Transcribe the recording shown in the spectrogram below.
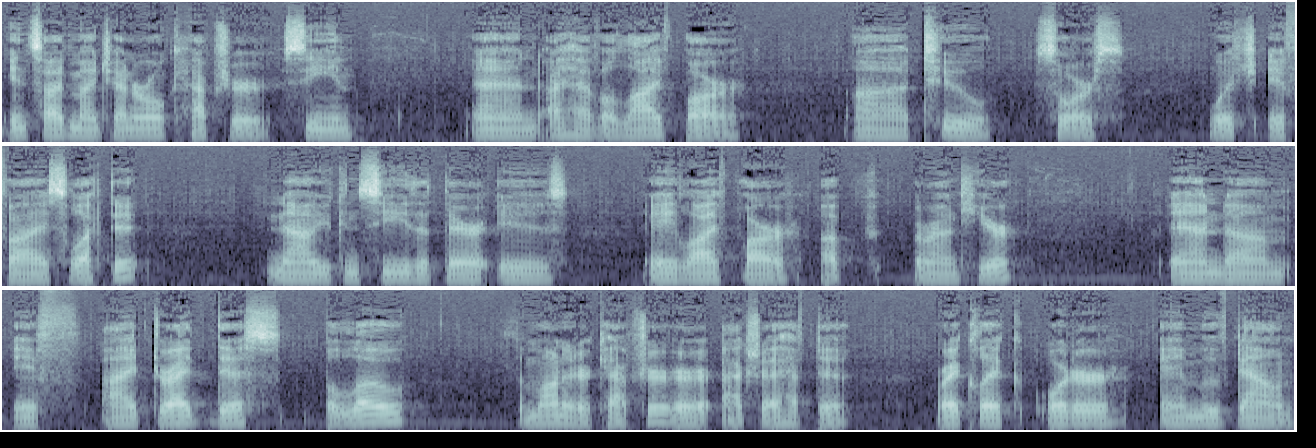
inside my general capture scene, and I have a live bar uh, 2 source, which if I select it, now you can see that there is a live bar up around here. And um, if I drag this below the monitor capture or actually I have to right click order and move down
